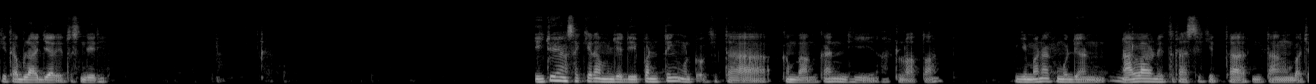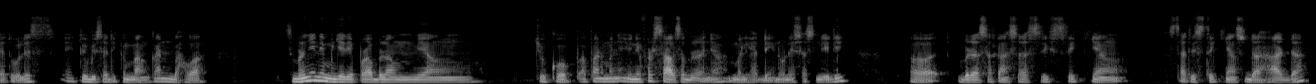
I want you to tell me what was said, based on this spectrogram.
kita belajar itu sendiri. Itu yang saya kira menjadi penting untuk kita kembangkan di Nahdlatul Bagaimana kemudian nalar literasi kita tentang baca tulis itu bisa dikembangkan bahwa sebenarnya ini menjadi problem yang cukup apa namanya universal sebenarnya melihat di Indonesia sendiri uh, berdasarkan statistik yang statistik yang sudah ada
